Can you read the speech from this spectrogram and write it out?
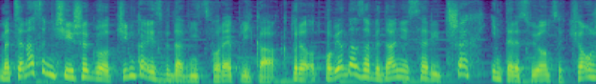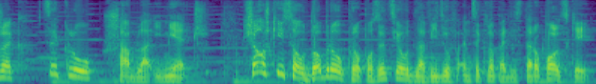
Mecenasem dzisiejszego odcinka jest wydawnictwo Replika, które odpowiada za wydanie serii trzech interesujących książek w cyklu Szabla i Miecz. Książki są dobrą propozycją dla widzów Encyklopedii Staropolskiej.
